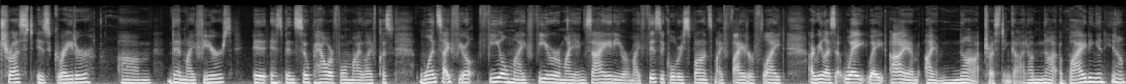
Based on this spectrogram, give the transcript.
trust is greater um, than my fears it has been so powerful in my life because once I feel feel my fear or my anxiety or my physical response, my fight or flight, I realize that wait, wait, I am I am not trusting God. I'm not abiding in Him,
